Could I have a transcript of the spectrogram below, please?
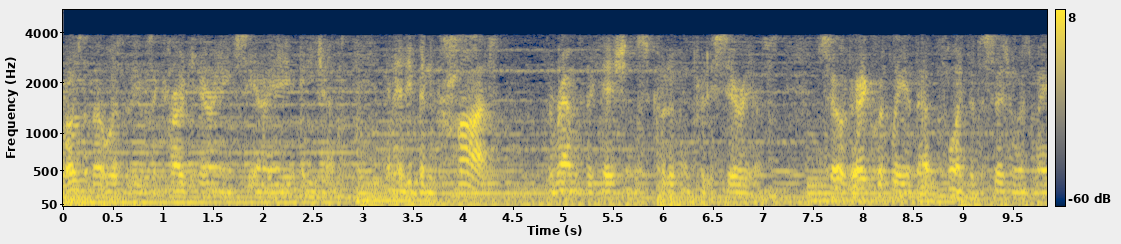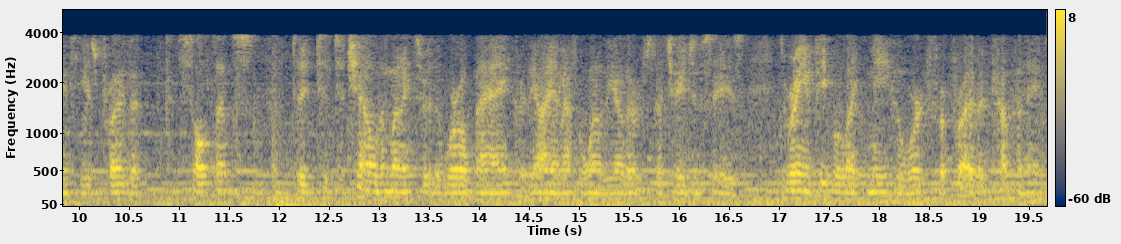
Roosevelt was that he was a card-carrying CIA agent, and had he been caught, the ramifications could have been pretty serious. So very quickly at that point, the decision was made to use private consultants to, to, to channel the money through the World Bank or the IMF or one of the other such agencies, to bring in people like me who worked for private companies,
